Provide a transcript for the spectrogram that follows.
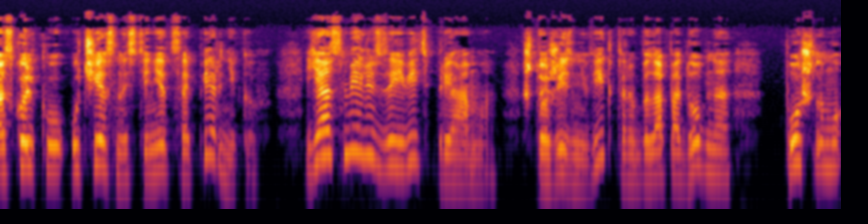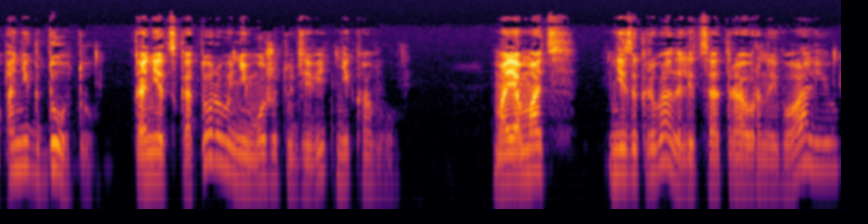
Поскольку у честности нет соперников, я осмелюсь заявить прямо, что жизнь Виктора была подобна пошлому анекдоту, конец которого не может удивить никого. Моя мать не закрывала лица траурной вуалью,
